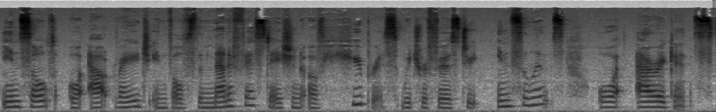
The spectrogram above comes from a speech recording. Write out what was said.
insult or outrage, involves the manifestation of hubris, which refers to insolence or arrogance.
